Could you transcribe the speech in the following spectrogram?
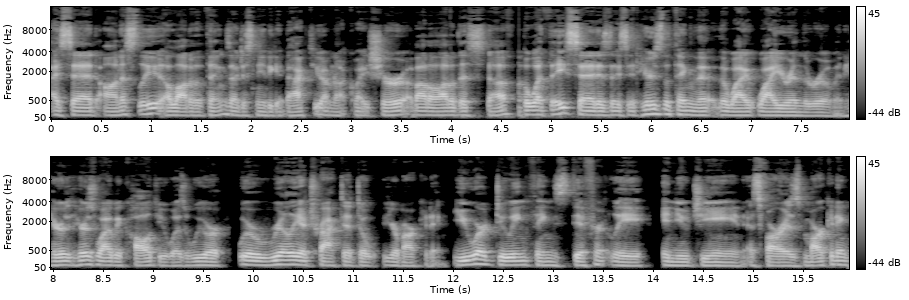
I said, honestly, a lot of the things I just need to get back to you. I'm not quite sure about a lot of this stuff. But what they said is they said, here's the thing that the why, why you're in the room. And here's, here's why we called you was we were, we were really attracted to your marketing. You are doing things differently in Eugene as far as marketing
